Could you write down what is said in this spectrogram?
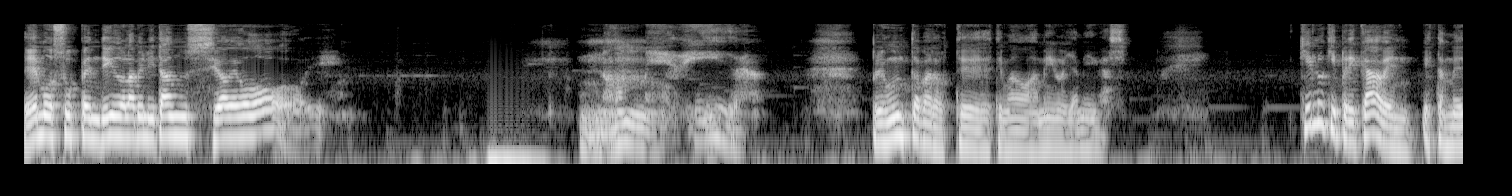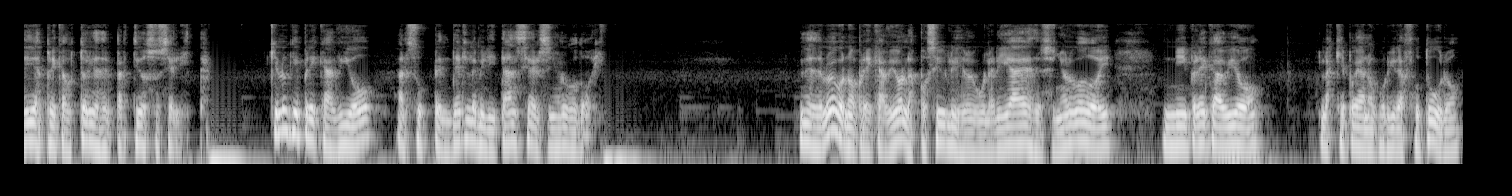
hemos suspendido la militancia de Godoy. No me diga. Pregunta para ustedes, estimados amigos y amigas. ¿Qué es lo que precaven estas medidas precautorias del Partido Socialista? ¿Qué es lo que precavió al suspender la militancia del señor Godoy? Desde luego no precavió las posibles irregularidades del señor Godoy, ni precavió las que puedan ocurrir a futuro,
